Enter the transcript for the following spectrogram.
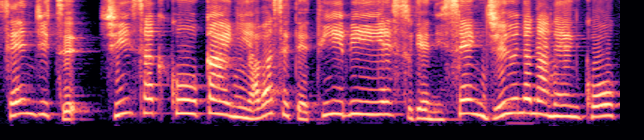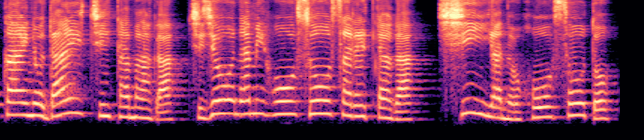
先日、新作公開に合わせて TBS で2017年公開の第一弾が地上並み放送されたが、深夜の放送と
